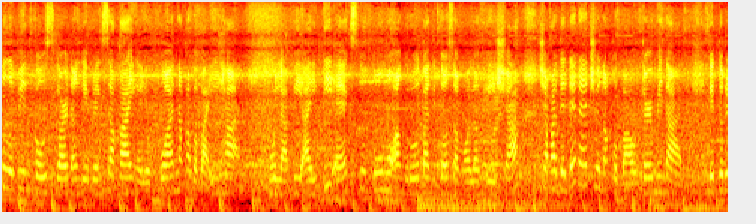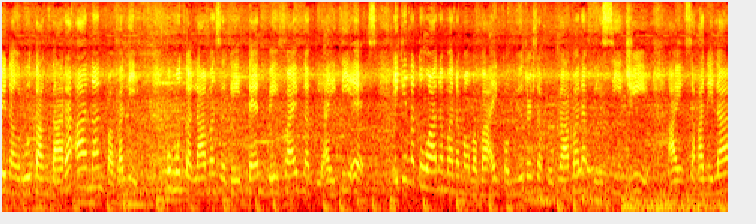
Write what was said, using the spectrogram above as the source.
Philippine Coast Guard ang libreng sakay ngayong buwan ng kababaihan. Mula PITX, tutungo ang ruta nito sa Mall of Asia, tsaka dediretso ng Cubao Terminal. Ito rin ang rutang daraanan pabalik. Pumunta lamang sa Gate 10, Bay 5 ng PITX. Ikinatuwa naman ng mga babaeng commuter sa programa ng PCG. Ayon sa kanila,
